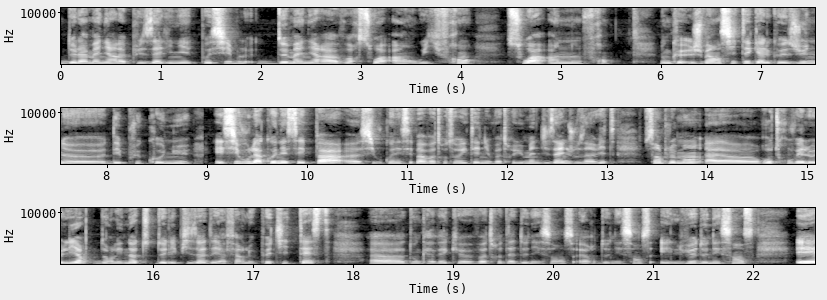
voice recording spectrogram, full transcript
de la manière la plus alignée possible, de manière à avoir soit un oui franc, soit un non franc. Donc euh, je vais en citer quelques-unes euh, des plus connues. Et si vous la connaissez pas, euh, si vous connaissez pas votre autorité ni votre human design, je vous invite simplement à retrouver le lien dans les notes de l'épisode et à faire le petit test, donc avec votre date de naissance, heure de naissance et lieu de naissance. Et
